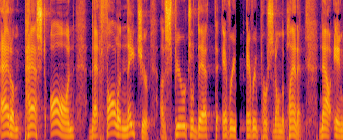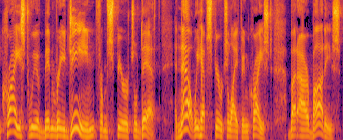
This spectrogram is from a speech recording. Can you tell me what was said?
Adam passed on that fallen nature of spiritual death to every every person on the planet. Now in Christ we have been redeemed from spiritual death. And now we have spiritual life in Christ. But our bodies,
